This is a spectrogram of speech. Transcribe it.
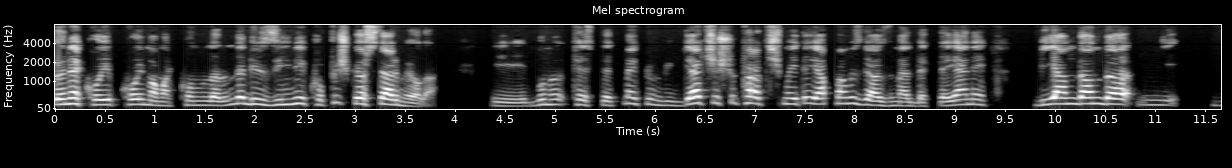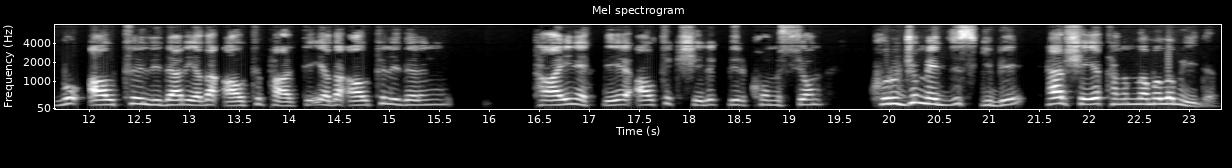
öne koyup koymamak konularında bir zihni kopuş göstermiyorlar. E, bunu tespit etmek mümkün. Gerçi şu tartışmayı da yapmamız lazım elbette. Yani bir yandan da bu altı lider ya da altı parti ya da altı liderin tayin ettiği 6 kişilik bir komisyon kurucu meclis gibi her şeye tanımlamalı mıydı?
